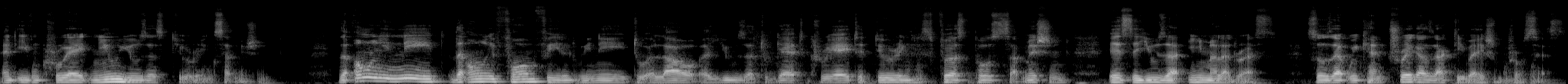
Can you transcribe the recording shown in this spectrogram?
and even create new users during submission. The only need, the only form field we need to allow a user to get created during his first post submission is the user email address so that we can trigger the activation process.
